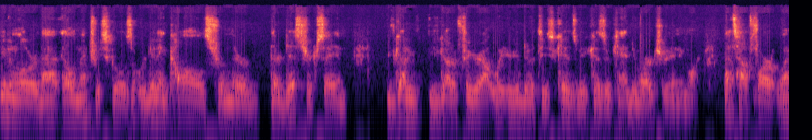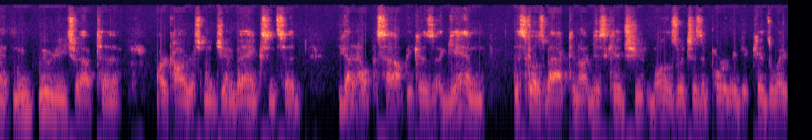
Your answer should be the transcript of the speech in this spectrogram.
even lower than that, elementary schools that were getting calls from their their districts saying, you've got to you've got to figure out what you're going to do with these kids because we can't do archery anymore. That's how far it went. We we reached out to our congressman Jim Banks and said, "You got to help us out because again, this goes back to not just kids shooting bows, which is important to get kids away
